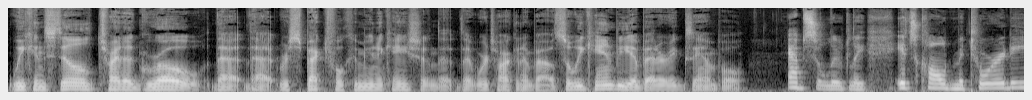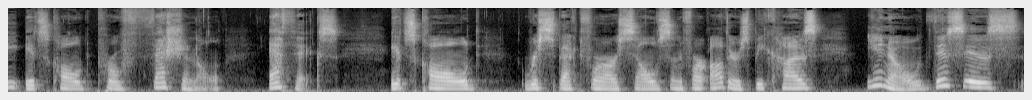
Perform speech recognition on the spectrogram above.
we can still try to grow that that respectful communication that that we're talking about so we can be a better example Absolutely. It's called maturity, it's called professional ethics, it's called respect for ourselves and for others because, you know, this is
